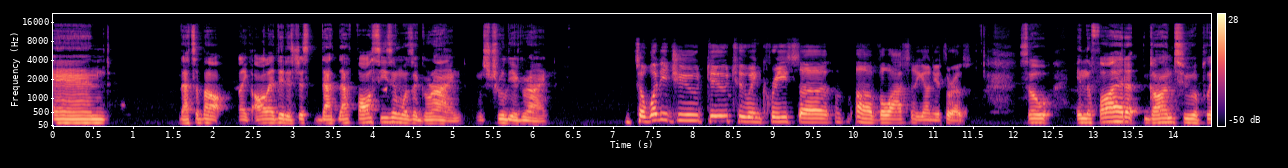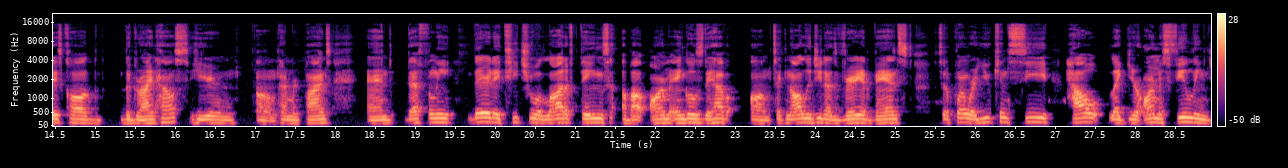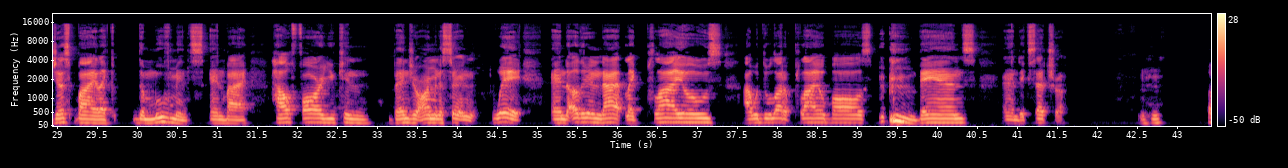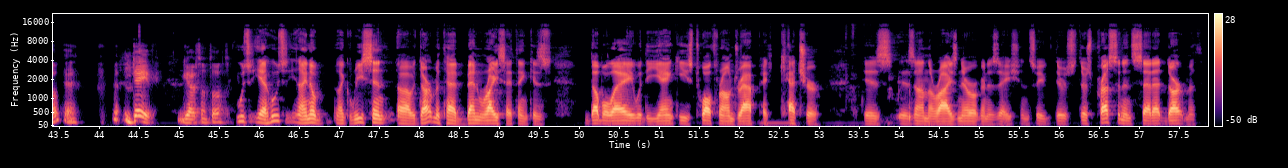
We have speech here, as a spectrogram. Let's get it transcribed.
And that's about like all I did is just that that fall season was a grind. It was truly a grind. So what did you do to increase uh, uh, velocity on your throws? So in the fall, I had gone to a place called the Grindhouse here in um, Pembroke Pines, and definitely there they teach you a lot of things about arm angles. They have um, technology that's very advanced to the point where you can see how like your arm is feeling just by like the movements and by how far you can bend your arm in a certain way. And other than that, like plyos, I would do a lot of plyo balls, bands, and etc. Mm-hmm. Okay, Dave, you have some thoughts? Who's yeah? Who's I know like recent uh, Dartmouth had Ben Rice, I think is Double A with the Yankees, twelfth round draft pick catcher is is on the rise in their organization. So there's there's precedent set at Dartmouth.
